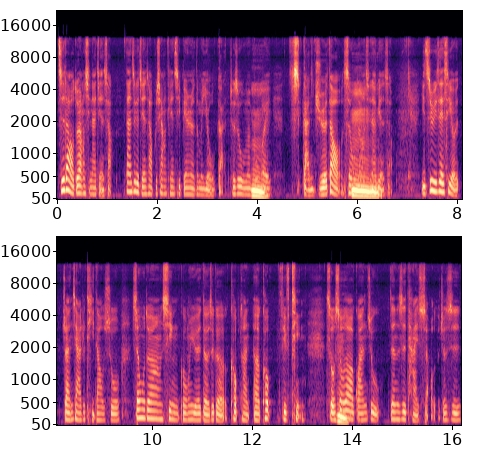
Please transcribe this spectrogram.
知道多样性在减少，但这个减少不像天气变热这么有感，就是我们不会感觉到生物多样性在变少。以至于这次有专家就提到说，生物多样性公约的这个 COP 团呃 COP fifteen 所受到的关注真的是太少了，就是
